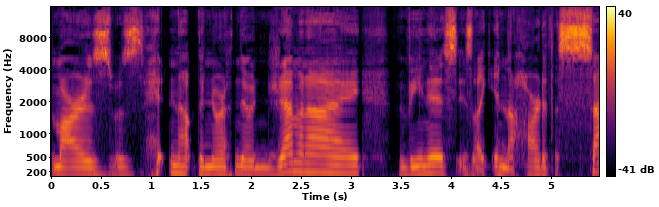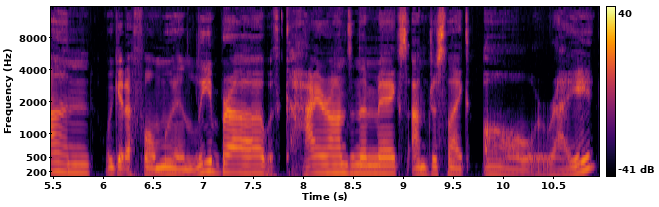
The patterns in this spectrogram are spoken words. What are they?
Mars was hitting up the North Node in Gemini. Venus is like in the heart of the sun. We get a full moon in Libra with Chirons in the mix. I'm just like, oh, right.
